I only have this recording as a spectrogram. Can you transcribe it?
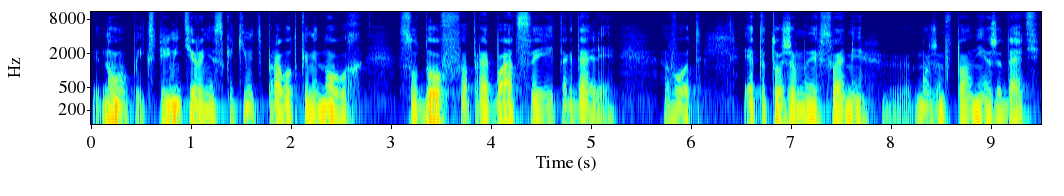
ну, экспериментирования с какими-то проводками новых судов, апробации и так далее. Вот. Это тоже мы с вами э, можем вполне ожидать.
